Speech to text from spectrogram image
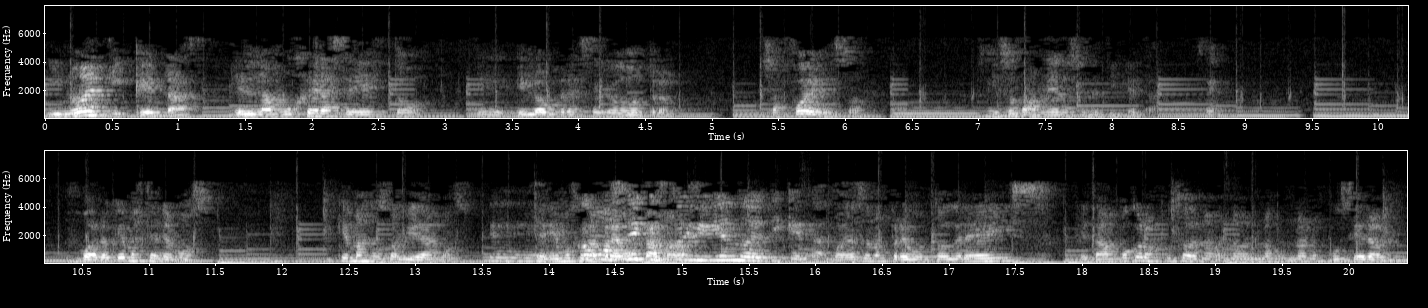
y no etiquetas, en la mujer hace esto, eh, el hombre hace lo otro, ya fue eso, Sí. eso también es una etiqueta. Sí. Bueno, ¿qué más tenemos? ¿Qué más nos olvidamos? Eh, Teníamos una ¿Cómo sé que pregunta más. estoy viviendo de etiquetas? Bueno, eso nos preguntó Grace, que tampoco nos puso, no, no, no, no nos pusieron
